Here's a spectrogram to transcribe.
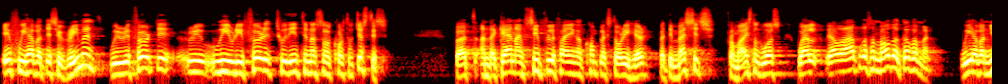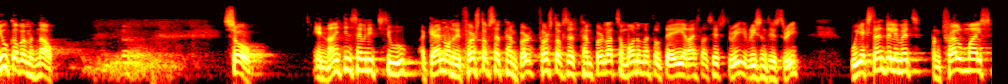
If we have a disagreement, we refer, to, we refer it to the International Court of Justice. But, and again, I'm simplifying a complex story here, but the message from Iceland was, well, that was another government. We have a new government now. so, in 1972, again on the 1st of September, 1st of September, that's a monumental day in Iceland's history, recent history, we extend the limit from 12 miles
